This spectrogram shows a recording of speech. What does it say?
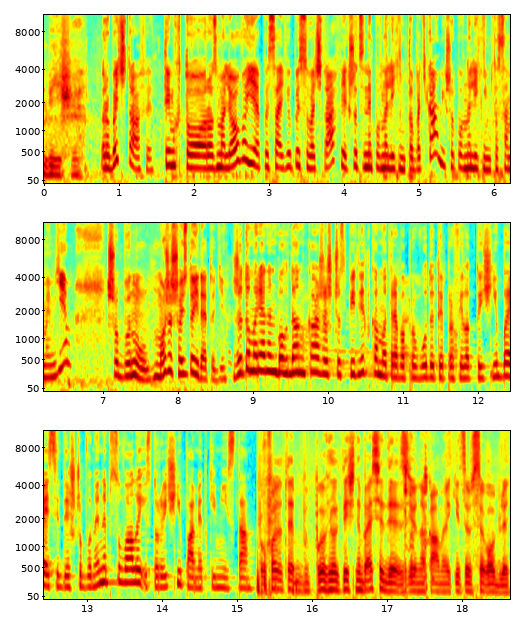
більше. Робить штрафи тим, хто розмальовує, писать, виписувати штрафи. Якщо це неповнолітнім, то батькам, якщо повнолітнім, то самим їм, щоб ну може щось дойде тоді. Житомирянин Богдан каже, що з підлітками треба проводити профілактичні бесіди, щоб вони не псували історичні пам'ятки міста. Проходити профілактичні бесіди з юнаками, які це все роблять,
